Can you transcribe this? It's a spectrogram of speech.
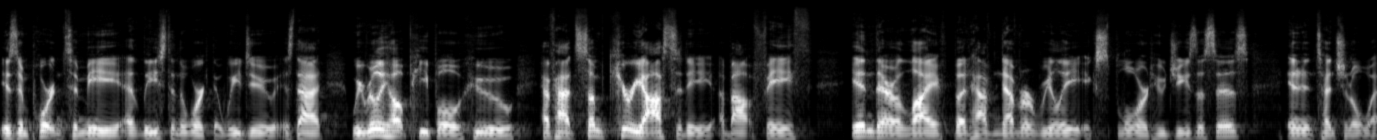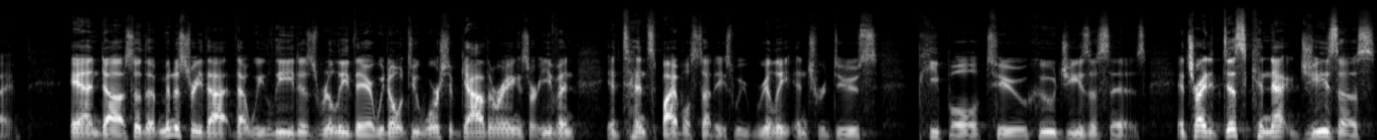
is important to me, at least in the work that we do, is that we really help people who have had some curiosity about faith in their life, but have never really explored who Jesus is in an intentional way. And uh, so the ministry that, that we lead is really there. We don't do worship gatherings or even intense Bible studies. We really introduce people to who Jesus is and try to disconnect Jesus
